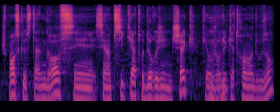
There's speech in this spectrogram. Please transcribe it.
je pense que Stan Grof, c'est un psychiatre d'origine tchèque, qui a aujourd'hui 92 mhm. ans,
